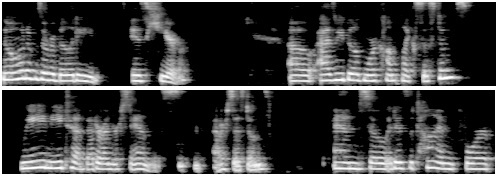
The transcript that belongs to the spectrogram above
The moment of observability is here. Uh, as we build more complex systems, we need to better understand this, our systems. And so it is the time for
